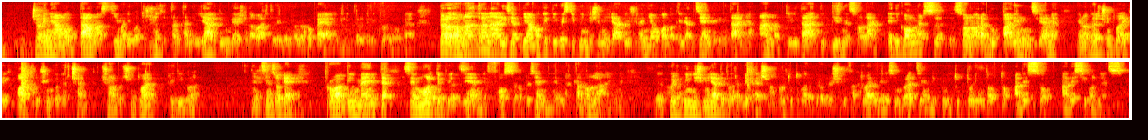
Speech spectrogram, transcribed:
già veniamo da una stima di 470 miliardi invece da parte dell'Unione Europea, quindi l'intero territorio europeo. Però da un'altra analisi abbiamo che di questi 15 miliardi ci rendiamo conto che le aziende che in Italia hanno attività di business online e di e-commerce sono raggruppate in un insieme in una percentuale che è il 4-5%, cioè una percentuale ridicola. Nel senso che probabilmente se molte più aziende fossero presenti nel mercato online, eh, quel 15 miliardi potrebbe crescere, ma soprattutto potrebbero crescere i fatturati delle singole aziende e quindi tutto l'indotto adesso ad essi connesso.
